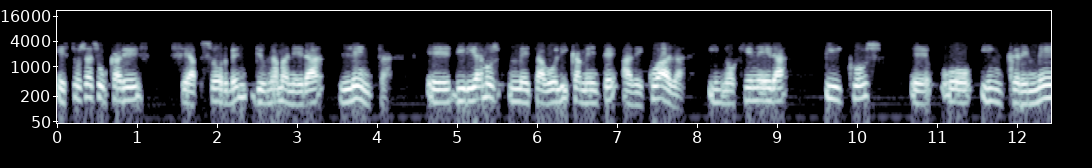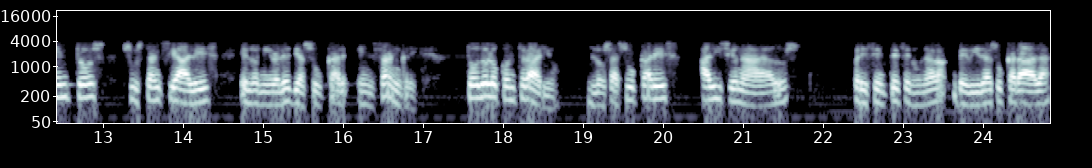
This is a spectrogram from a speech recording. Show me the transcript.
estos azúcares se absorben de una manera lenta, diríamos metabólicamente adecuada, y no genera picos eh, o incrementos sustanciales en los niveles de azúcar en sangre. Todo lo contrario, los azúcares adicionados presentes en una bebida azucarada,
